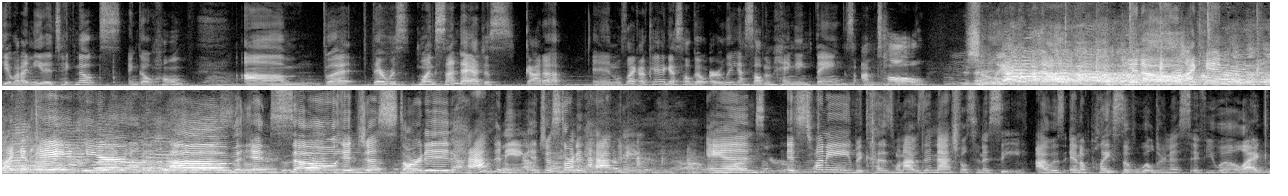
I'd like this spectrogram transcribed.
get what I needed, take notes, and go home. Um, but there was one Sunday I just got up and was like, okay, I guess I'll go early. I saw them hanging things. I'm tall. Surely I can help. You know, I can I can aid here. Um, and so it just started happening. It just started happening. And it's funny because when I was in Nashville, Tennessee, I was in a place of wilderness, if you will. Like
